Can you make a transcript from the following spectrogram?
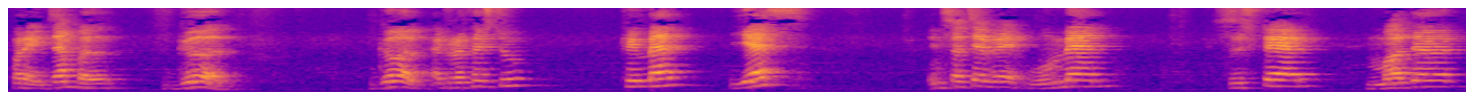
for example girl girl it refers to female yes in such a way woman sister mother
